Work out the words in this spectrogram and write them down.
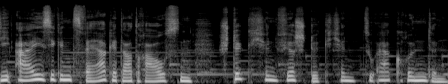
die eisigen Zwerge da draußen Stückchen für Stückchen zu ergründen.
